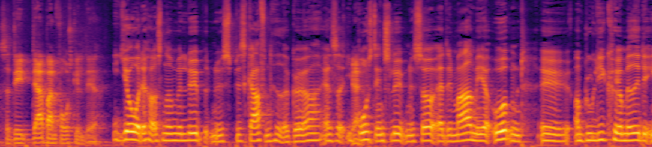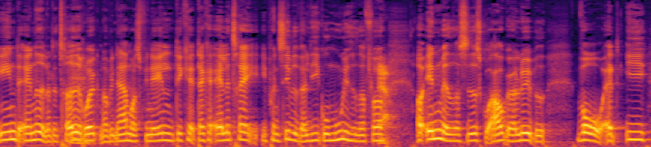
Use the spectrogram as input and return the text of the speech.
så det, der er bare en forskel der. Jo, det har også noget med løbenes beskaffenhed at gøre. Altså i ja. brostensløbene, så er det meget mere åbent, øh, om du lige kører med i det ene, det andet eller det tredje mm. ryg, når vi nærmer os finalen. Det kan, der kan alle tre i princippet være lige gode muligheder for ja. at ende med at sidde og skulle afgøre løbet, hvor at i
